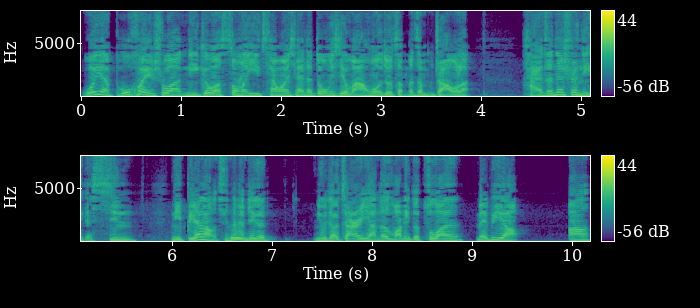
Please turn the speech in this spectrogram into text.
我也不会说你给我送了一千块钱的东西，完后我就怎么怎么着了。孩子，那是你的心，你别老去拿这个牛角尖一样的往里头钻，没必要啊。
